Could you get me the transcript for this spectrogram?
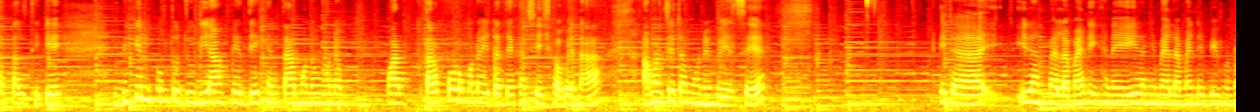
সকাল থেকে বিকেল পর্যন্ত যদি আপনি দেখেন তার মনে মনে তারপরও মনে এটা দেখা শেষ হবে না। আমার যেটা মনে হয়েছে, এটা ইরান মেলামাইন, এখানে ইরানি মেলামাইনে বিভিন্ন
